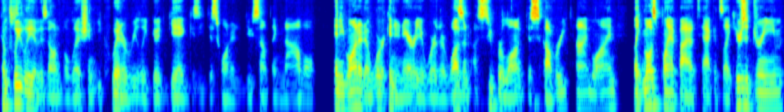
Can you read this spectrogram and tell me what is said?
completely of his own volition. He quit a really good gig because he just wanted to do something novel. And he wanted to work in an area where there wasn't a super long discovery timeline. Like most plant biotech, it's like, here's a dream.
